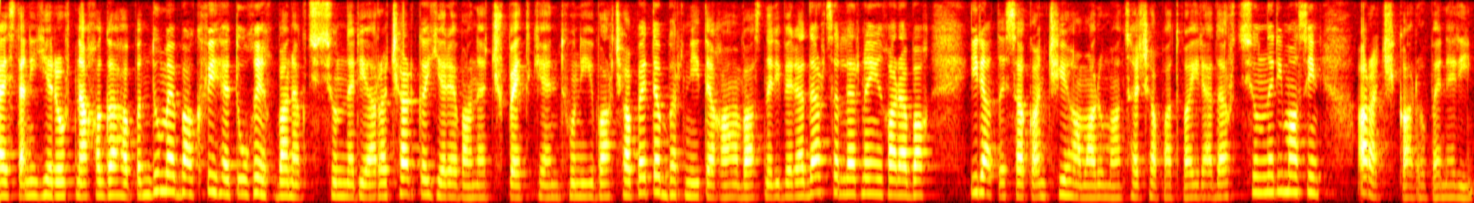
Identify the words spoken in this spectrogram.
Հայաստանի երրորդ նախագահը պնդում է Բաքվի հետ ուղիղ բանակցությունների առաջարկը Երևանը չպետք է ընդունի։ Վարչապետը բռնի տեղահանվածների վերադարձը Լեռնային Ղարաբաղ իրատեսական չի համարում անցած շաբաթվա իրադարձությունների մասին առաջիկա րոպեներին։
